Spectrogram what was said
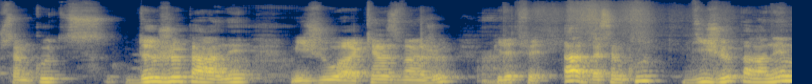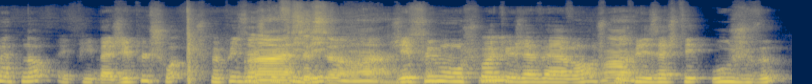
ça me coûte deux jeux par année, mais je joue à 15-20 jeux. Puis là tu fais, ah, bah ça me coûte 10 jeux par année maintenant, et puis bah j'ai plus le choix, je peux plus les acheter Ouais, ça, ouais. J'ai plus mon choix Mm. que j'avais avant, je Ouais. peux plus les acheter où je veux.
